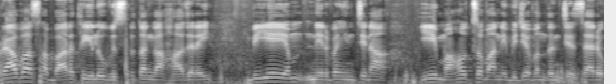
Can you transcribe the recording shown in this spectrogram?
ప్రవాస భారతీయులు విస్తృతంగా హాజరై బీఏఎం నిర్వహించిన ఈ మహోత్సవాన్ని విజయవంతం చేశారు.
